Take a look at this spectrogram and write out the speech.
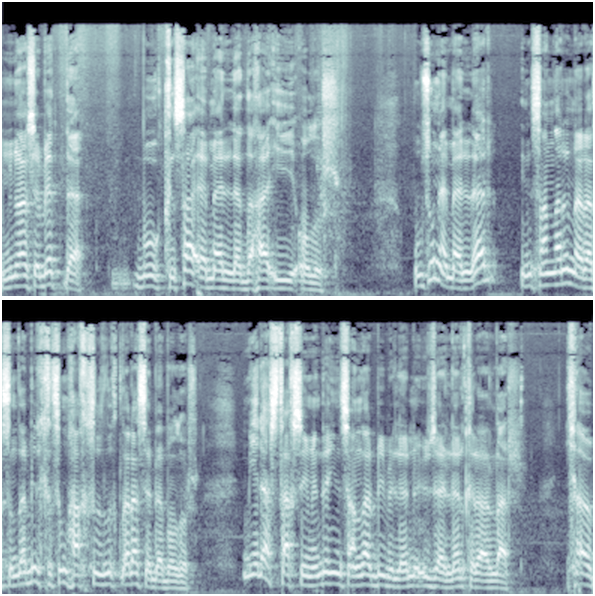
münasebet de bu kısa emelle daha iyi olur. Uzun emeller insanların arasında bir kısım haksızlıklara sebep olur. Miras taksiminde insanlar birbirlerini üzerler, kırarlar. Ya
